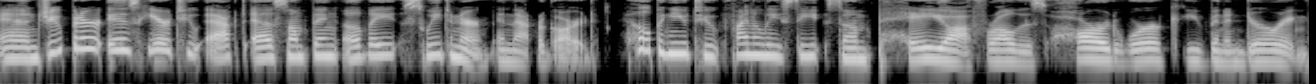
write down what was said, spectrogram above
And Jupiter is here to act as something of a sweetener in that regard, helping you to finally see some payoff for all this hard work you've been enduring.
